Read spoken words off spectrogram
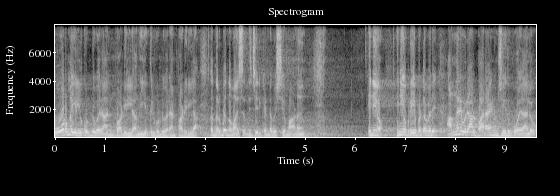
ഓർമ്മയിൽ കൊണ്ടുവരാൻ പാടില്ല നീയത്തിൽ കൊണ്ടുവരാൻ പാടില്ല. അത് നിർബന്ധമായി ശ്രദ്ധിച്ചിരിക്കേണ്ട വിഷയമാണ്. ഇനിയോ ഇനിയോ പ്രിയപ്പെട്ടവരെ അങ്ങനെ ഒരാൾ പാരായണം ചെയ്തു പോയാലോ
